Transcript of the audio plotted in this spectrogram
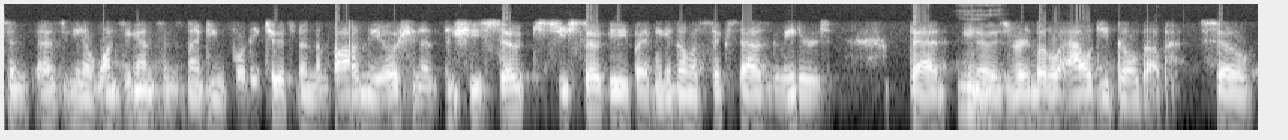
since, as you know, once again since 1942. It's been the bottom of the ocean, and she's so she's so deep. I think it's almost 6,000 meters. That you know, mm. there's very little algae buildup. So,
